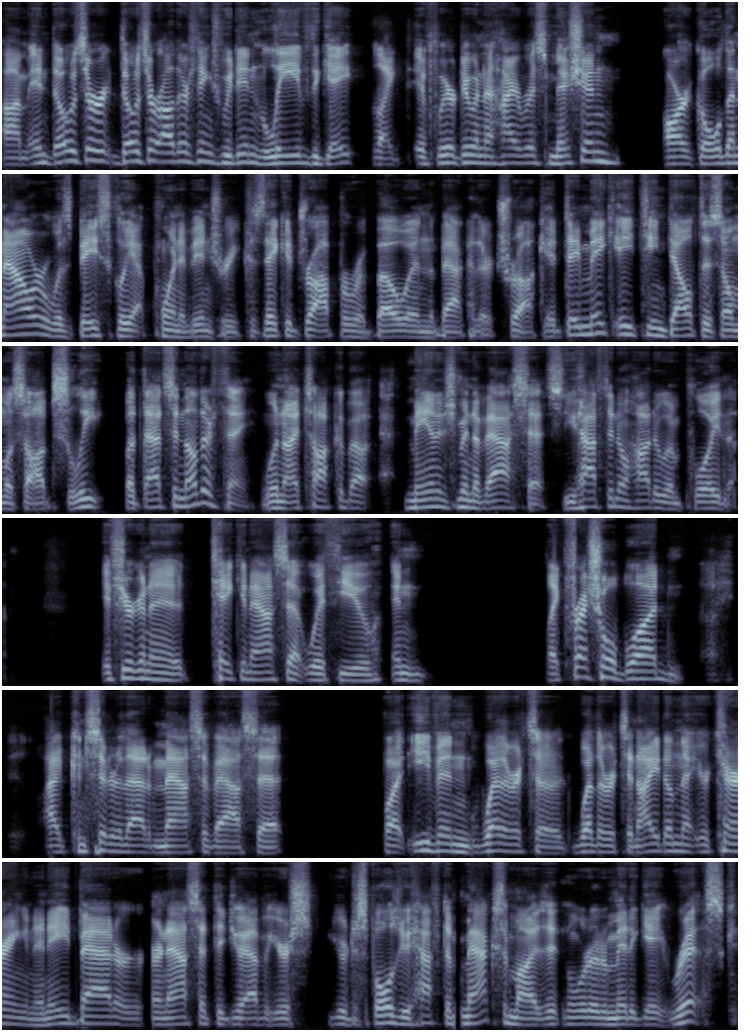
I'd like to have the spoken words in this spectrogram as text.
Um, and those are those are other things we didn't leave the gate. Like if we were doing a high risk mission, our golden hour was basically at point of injury because they could drop a REBOA in the back of their truck. If they make 18 deltas almost obsolete. But that's another thing. When I talk about management of assets, you have to know how to employ them. If you're going to take an asset with you, and like fresh whole blood, I consider that a massive asset. But even whether it's a whether it's an item that you're carrying in an aid bag or, or an asset that you have at your your disposal, you have to maximize it in order to mitigate risk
